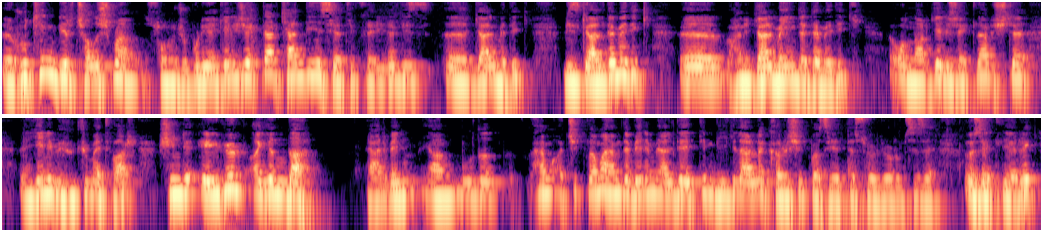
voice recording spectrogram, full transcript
e, rutin bir çalışma sonucu buraya gelecekler. Kendi inisiyatifleriyle biz e, gelmedik. Biz gel demedik. E, hani gelmeyin de demedik. Onlar gelecekler işte yeni bir hükümet var. Şimdi Eylül ayında yani benim yani burada hem açıklama hem de benim elde ettiğim bilgilerle karışık vaziyette söylüyorum size özetleyerek.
